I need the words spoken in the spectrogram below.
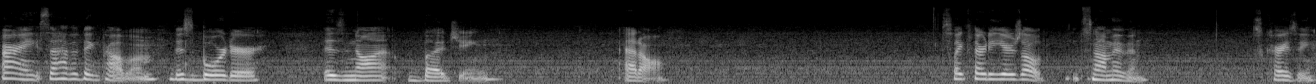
Alright, so I have a big problem. This border is not budging at all. It's like 30 years old. It's not moving. It's crazy.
